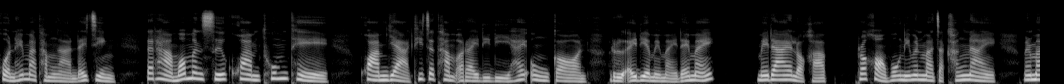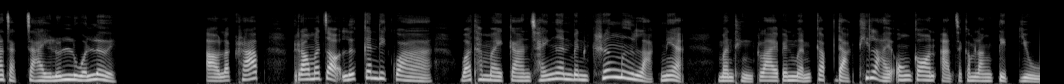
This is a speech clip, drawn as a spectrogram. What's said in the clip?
คนให้มาทำงานได้จริง แต่ถามว่ามันซื้อความทุ่มเท ความอยากที่จะทำอะไรดี ๆ ให้องค์กร หรือไอเดียใหม่ ๆ ได้ไหม ไม่ได้หรอกครับ เพราะของพวกนี้มันมาจากข้างใน มันมาจากใจล้วนๆเลย เอาละครับ เรามาเจาะลึกกันดีกว่า ว่าทำไมการใช้เงินเป็นเครื่องมือหลักเนี่ย มันถึงกลายเป็นเหมือนกับดักที่หลายองค์กรอาจจะกำลังติดอยู่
